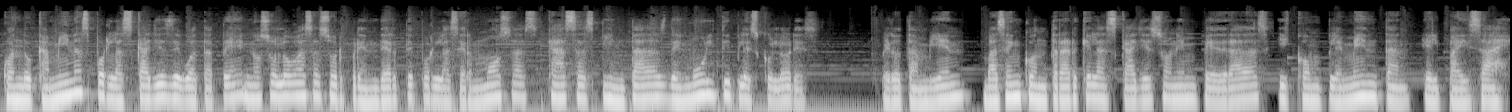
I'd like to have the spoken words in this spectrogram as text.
Cuando caminas por las calles de Guatapé no solo vas a sorprenderte por las hermosas casas pintadas de múltiples colores, pero también vas a encontrar que las calles son empedradas y complementan el paisaje.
